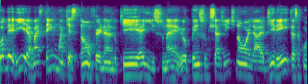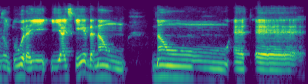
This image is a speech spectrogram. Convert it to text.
Poderia, mas tem uma questão, Fernando, que é isso, né? Eu penso que se a gente não olhar direito essa conjuntura e, e a esquerda não não é, é,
